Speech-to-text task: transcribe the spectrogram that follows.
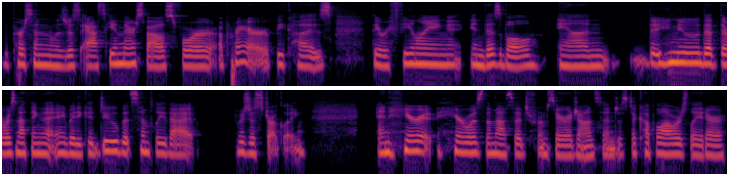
the person was just asking their spouse for a prayer because they were feeling invisible and they knew that there was nothing that anybody could do but simply that it was just struggling and here it here was the message from sarah johnson just a couple hours later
